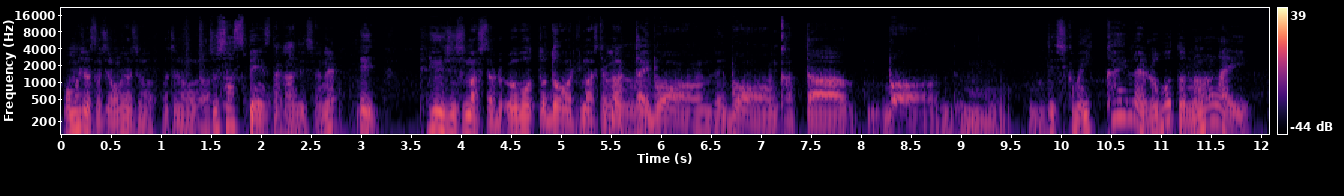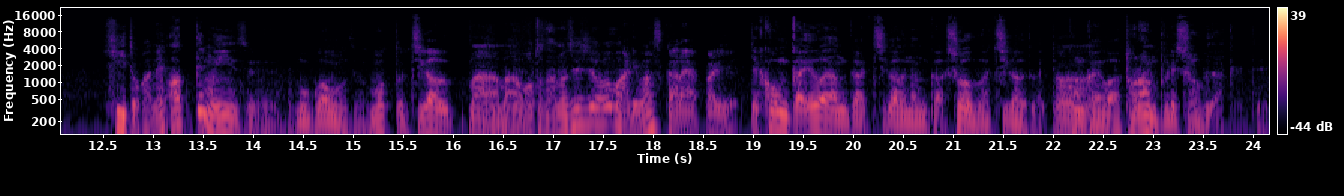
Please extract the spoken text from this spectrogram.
面白い、そっちの面白い、そっちの方がちょっ。とサスペンスな感じですよねで、変身しました。ロボットドーン来ました。うん合体、ボーンで、ボーン、カッター、ボーンで、もう、でしかも1回ぐらいロボット乗らない日とかねあってもいいんですよね。僕は思うんですよ。もっと違う。まあまあ大人の事情もありますからやっぱりで、今回はなんか違う、なんか勝負は違うとか言って、うん今回はトランプで勝負だとか言って、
